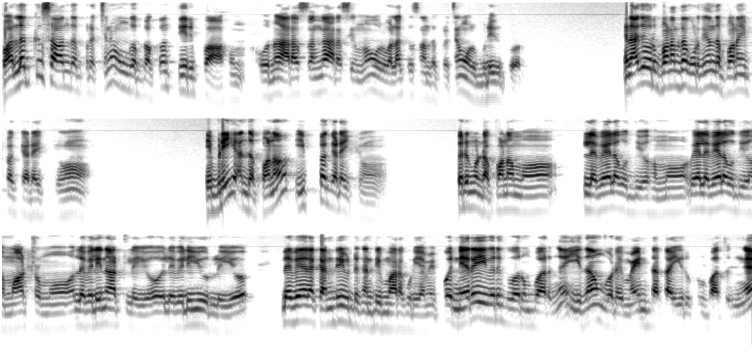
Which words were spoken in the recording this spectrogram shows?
வழக்கு சார்ந்த பிரச்சனை உங்க பக்கம் தீர்ப்பாகும். ஒன்று அரசாங்க அரசியலோ ஒரு வழக்கு சார்ந்த பிரச்சனை ஒரு முடிவுக்கு வரும். ஏதாச்சும் ஒரு பணத்தை கொடுத்தீங்கன்னா அந்த பணம் இப்ப கிடைக்கும். எப்படி? அந்த பணம் இப்ப கிடைக்கும். பெருங்கொண்ட பணமோ இல்ல வேலை உத்தியோகமோ வேலை வேலை உத்தியோகம் மாற்றமோ இல்ல வெளிநாட்டிலேயோ இல்லை வெளியூர்லயோ இல்ல வேற கண்ட்ரி விட்டு கண்ட்ரி மாறக்கூடிய அமைப்பு நிறைய பேருக்கு வரும் பாருங்க. இதுதான் உங்களுடைய மைண்ட் தட்டா இருக்கும் பாத்துக்கோங்க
